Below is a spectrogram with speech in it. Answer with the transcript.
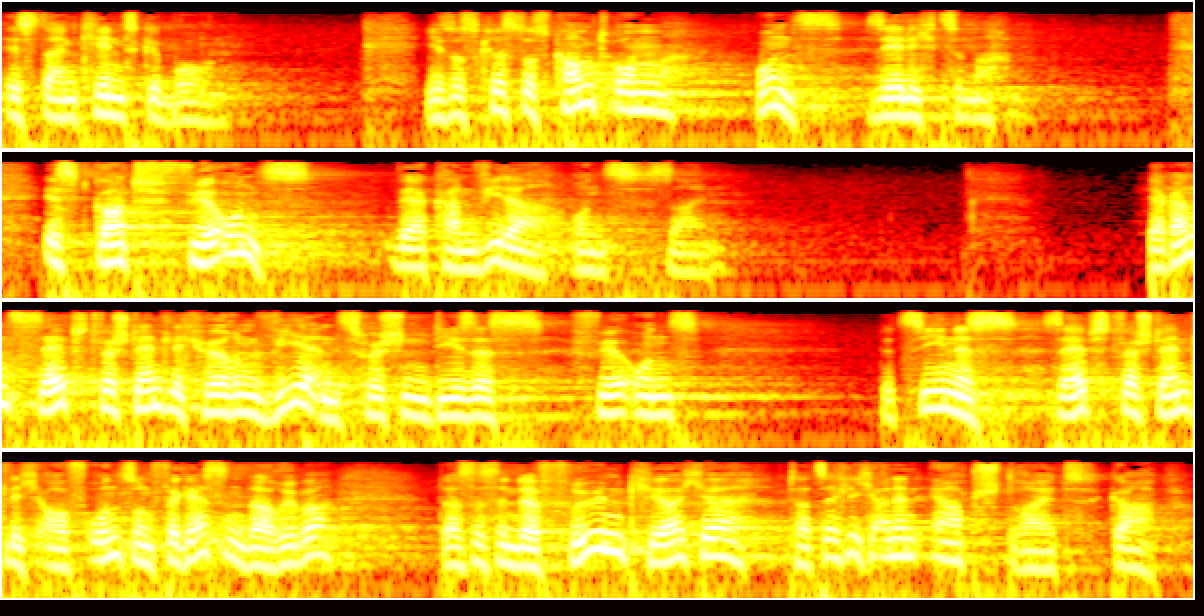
ist ein Kind geboren. Jesus Christus kommt, um uns selig zu machen. Ist Gott für uns? Wer kann wieder uns sein? Ja, ganz selbstverständlich hören wir inzwischen dieses für uns, beziehen es selbstverständlich auf uns und vergessen darüber, dass es in der frühen Kirche tatsächlich einen Erbstreit gab.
